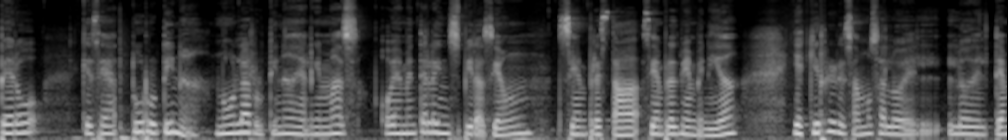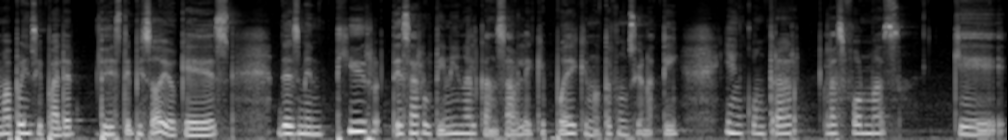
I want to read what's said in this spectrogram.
pero que sea tu rutina, no la rutina de alguien más. Obviamente la inspiración siempre está, siempre es bienvenida. Y aquí regresamos a lo del, lo del tema principal de, este episodio, que es desmentir esa rutina inalcanzable que puede que no te funcione a ti y encontrar las formas que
